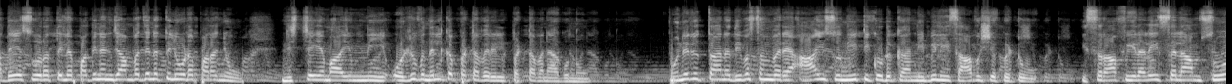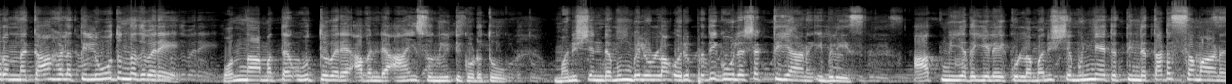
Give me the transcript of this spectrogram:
അതേ സൂറത്തിലെ പതിനഞ്ചാം വചനത്തിലൂടെ പറഞ്ഞു നിശ്ചയമായും നീ ഒഴിവ് നിൽക്കപ്പെട്ടവരിൽ പെട്ടവനാകുന്നു. പുനരുത്ഥാന ദിവസം വരെ ആയുസ് നീട്ടിക്കൊടുക്കാൻ ഇബിലീസ് ആവശ്യപ്പെട്ടു. ഇസ്രാഫീൽ അലൈഹിസ്സലാം സൂറെന്ന കാഹളത്തിൽ ഊതുന്നതുവരെ ഒന്നാമത്തെ ഊത്തുവരെ അവന്റെ ആയുസ് നീട്ടിക്കൊടുത്തു. മനുഷ്യന്റെ മുമ്പിലുള്ള ഒരു പ്രതികൂല ശക്തിയാണ് ഇബിലീസ്. ആത്മീയതയിലേക്കുള്ള മനുഷ്യ മുന്നേറ്റത്തിന്റെ തടസ്സമാണ്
